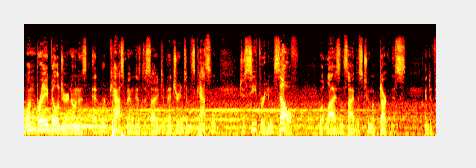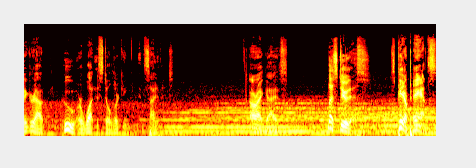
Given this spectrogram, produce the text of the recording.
One brave villager known as Edward Caspin has decided to venture into this castle to see for himself what lies inside this tomb of darkness and to figure out who or what is still lurking inside of it. Alright, guys. Let's do this. Let's pee our pants.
